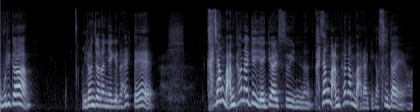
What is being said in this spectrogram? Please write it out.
우리가 이런저런 얘기를 할 때 가장 맘 편하게 얘기할 수 있는 가장 맘 편한 말하기가 수다예요.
